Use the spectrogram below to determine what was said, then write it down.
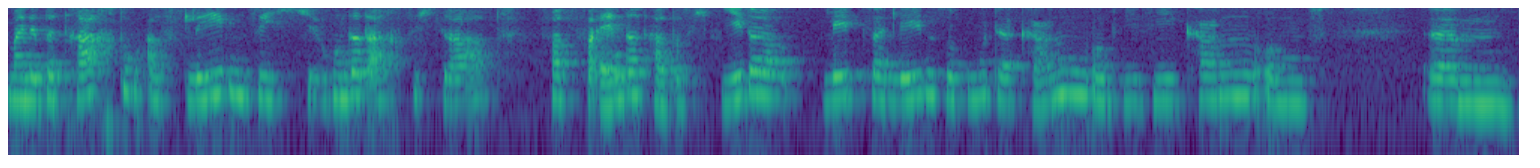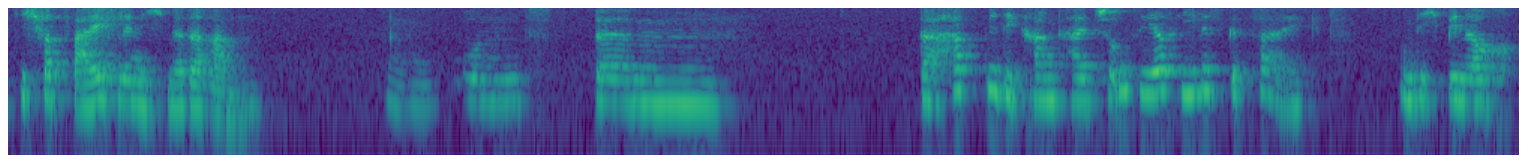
meine Betrachtung aufs Leben sich 180 Grad fast verändert hat. Dass ich, jeder lebt sein Leben so gut er kann und wie sie kann und ähm, ich verzweifle nicht mehr daran. Mhm. Und ähm, da hat mir die Krankheit schon sehr vieles gezeigt. Und ich bin auch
